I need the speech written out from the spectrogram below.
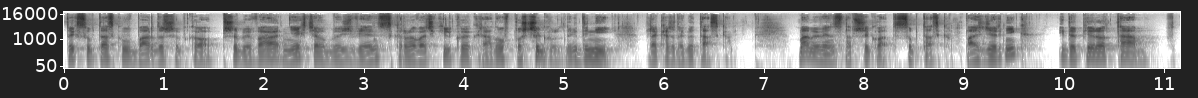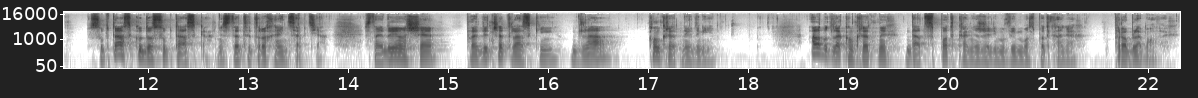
tych subtasków bardzo szybko przybywa. Nie chciałbyś więc scrollować kilku ekranów poszczególnych dni dla każdego taska. Mamy więc na przykład subtask październik i dopiero tam, w subtasku do subtaska, niestety trochę incepcja, znajdują się pojedyncze taski dla konkretnych dni albo dla konkretnych dat spotkań, jeżeli mówimy o spotkaniach problemowych.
